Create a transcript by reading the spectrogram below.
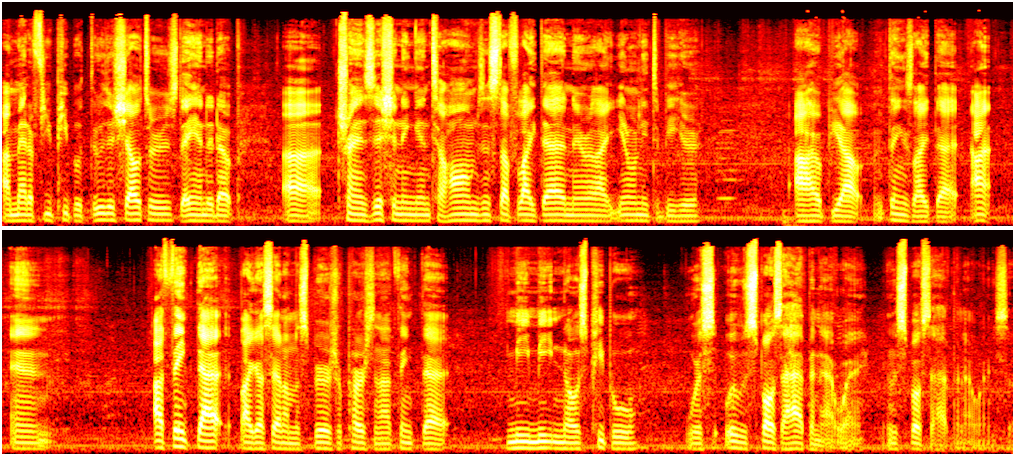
I met a few people through the shelters. They ended up uh, transitioning into homes and stuff like that, and they were like, "You don't need to be here. I'll help you out," and things like that. I, and I think that, like I said, I'm a spiritual person. I think that me meeting those people was it was supposed to happen that way. It was supposed to happen that way. So.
